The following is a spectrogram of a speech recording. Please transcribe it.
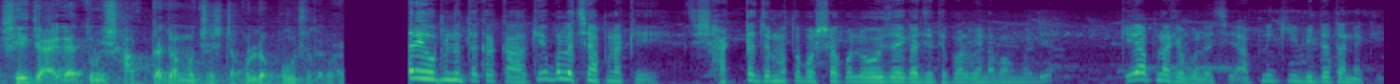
সেই জায়গায় তুমি সাতটা জন্ম চেষ্টা করলেও পৌঁছতে পারবে আরে অভিনেতা কাকা কে বলেছে আপনাকে? ষাটটা জন্ম তপস্যা করলে ওই জায়গায় যেতে পারবে না বং মিডিয়া কে আপনাকে বলেছে? আপনি কি বিদ্যাতা নাকি?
